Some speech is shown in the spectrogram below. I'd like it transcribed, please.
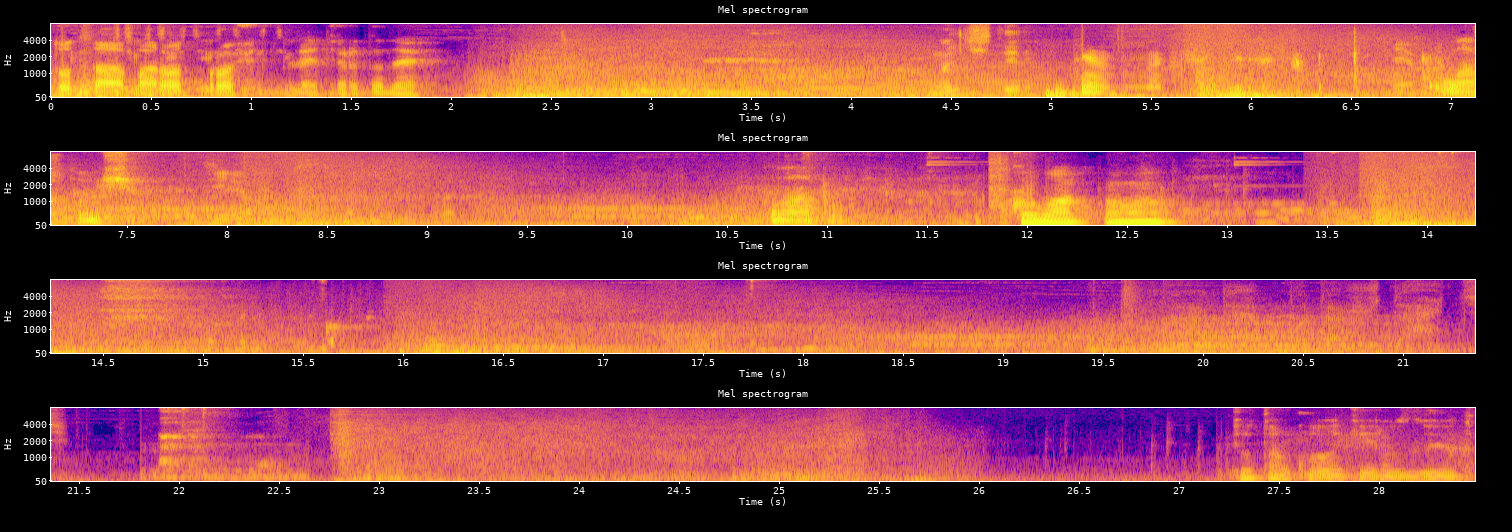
тут Тихо, наоборот тихо, профит, тихо, блядь, РДД. 0,4. Нет, 0-4. Я понял, Лапу еще. Лапу. Кулак по Кто там кулаки раздает?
